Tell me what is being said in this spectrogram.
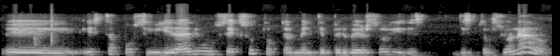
eh, esta posibilidad de un sexo totalmente perverso y distorsionado.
